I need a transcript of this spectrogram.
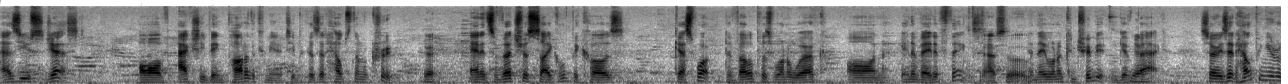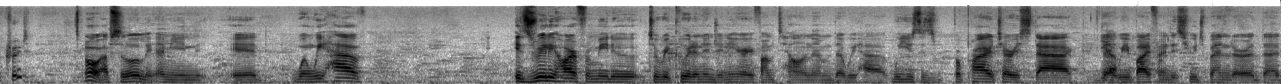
as you suggest, of actually being part of the community because it helps them recruit. Yeah. And it's a virtuous cycle because guess what? Developers want to work on innovative things. Absolutely. And they want to contribute and give Yeah. back. So is it helping you recruit? Oh, absolutely. I mean, it when we have. It's really hard for me to, to recruit an engineer if I'm telling them that we have we use this proprietary stack that Yeah, we buy from right. this huge vendor that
